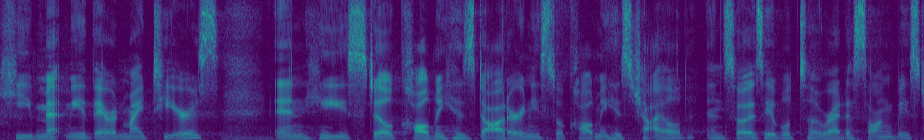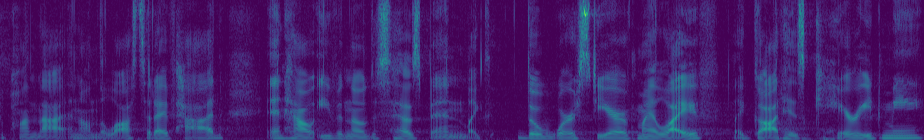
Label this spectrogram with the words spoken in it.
He met me there in my tears mm. and He still called me His daughter and He still called me His child. And so I was able to write a song based upon that and on the loss that I've had and how even though this has been like the worst year of my life, like God has carried me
